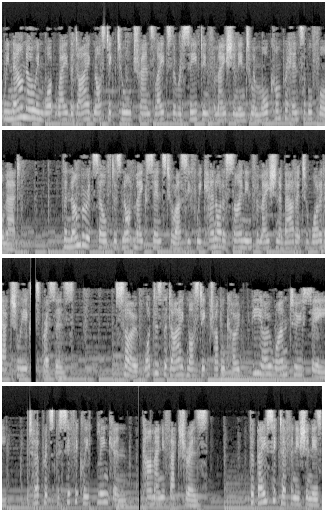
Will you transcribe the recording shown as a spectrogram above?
We now know in what way the diagnostic tool translates the received information into a more comprehensible format. The number itself does not make sense to us if we cannot assign information about it to what it actually expresses. So, what does the diagnostic trouble code P012C interpret specifically, Lincoln, car manufacturers? The basic definition is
